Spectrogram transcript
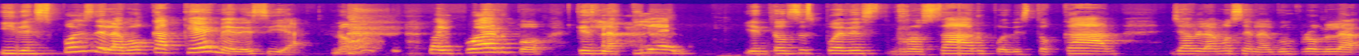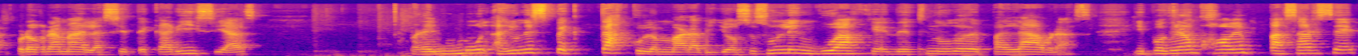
Y después de la boca, ¿qué me decía? ¿No? El cuerpo, que es la piel, y entonces puedes rozar, puedes tocar. Ya hablamos en algún programa de las siete caricias. Pero hay, hay, un espectáculo maravilloso, es un lenguaje desnudo de palabras. Y podría un joven pasarse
